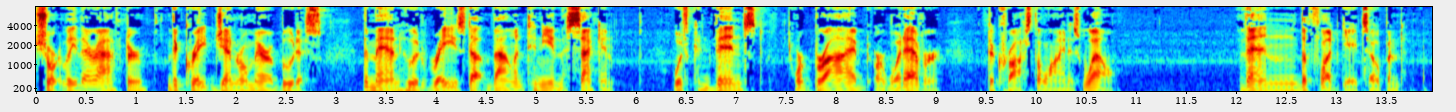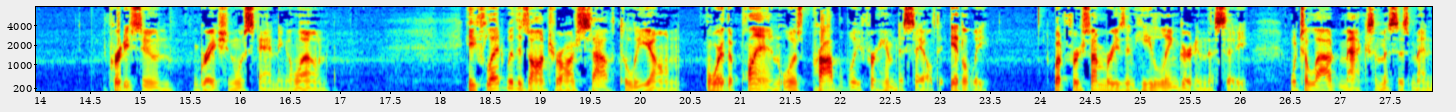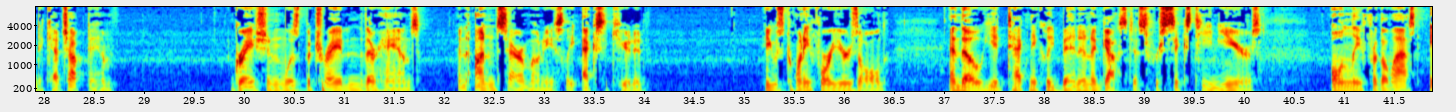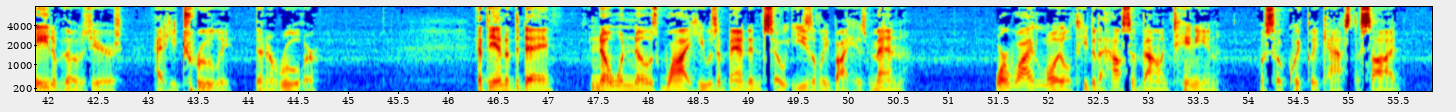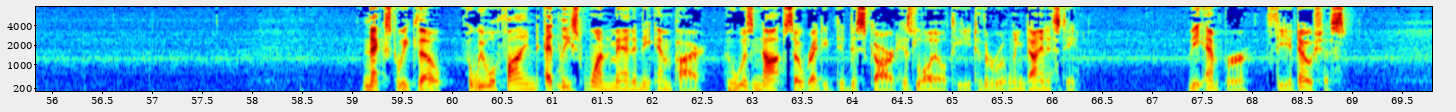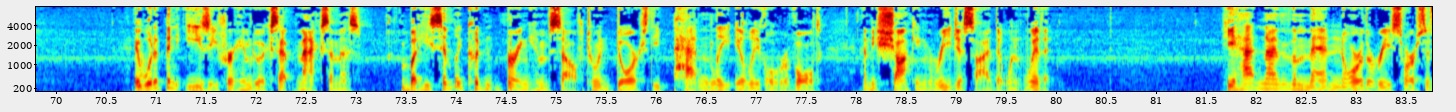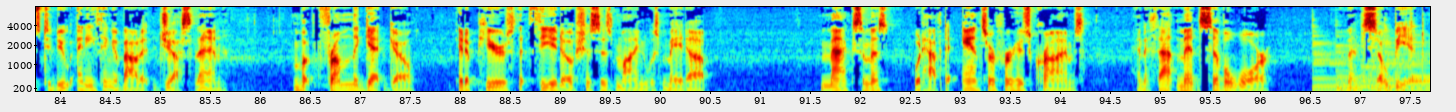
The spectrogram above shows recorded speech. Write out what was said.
Shortly thereafter, the great General Merobaudes, the man who had raised up Valentinian II, was convinced, or bribed, or whatever, to cross the line as well. Then the floodgates opened. Pretty soon, Gratian was standing alone. He fled with his entourage south to Lyon, where the plan was probably for him to sail to Italy, but for some reason he lingered in the city, which allowed Maximus's men to catch up to him. Gratian was betrayed into their hands and unceremoniously executed. He was 24 years old, and though he had technically been in Augustus for 16 years, only for the last eight of those years had he truly been a ruler. At the end of the day, no one knows why he was abandoned so easily by his men, or why loyalty to the House of Valentinian was so quickly cast aside. Next week, though, we will find at least one man in the Empire who was not so ready to discard his loyalty to the ruling dynasty. The Emperor Theodosius. It would have been easy for him to accept Maximus, but he simply couldn't bring himself to endorse the patently illegal revolt and the shocking regicide that went with it. He had neither the men nor the resources to do anything about it just then, but from the get-go, it appears that Theodosius's mind was made up. Maximus would have to answer for his crimes, and if that meant civil war, then so be it.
